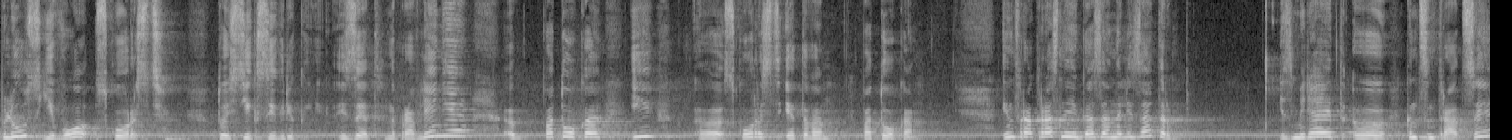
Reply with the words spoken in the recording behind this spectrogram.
плюс его скорость то есть x, y и z направление э, потока и э, скорость этого потока. Инфракрасный газоанализатор измеряет э, концентрации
